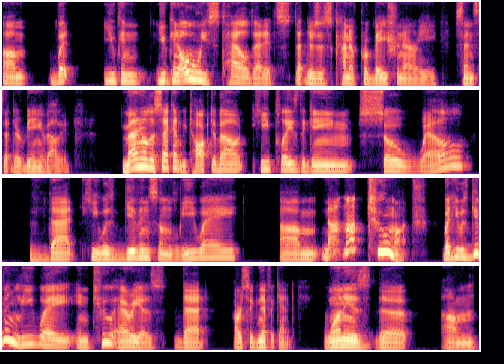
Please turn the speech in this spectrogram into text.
Um, but you can you can always tell that it's that there's this kind of probationary sense that they're being evaluated. Manuel II, we talked about, he plays the game so well that he was given some leeway, um, not not too much, but he was given leeway in two areas that are significant. One is the um,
